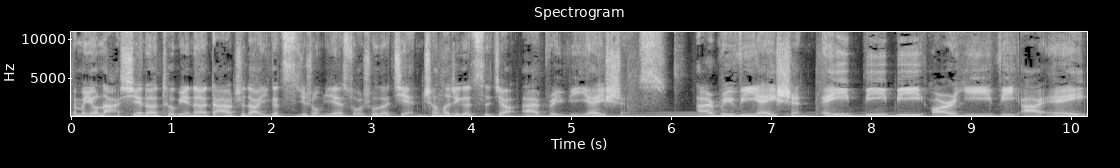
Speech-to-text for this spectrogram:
那么有哪些呢？特别呢，大家知道一个词，就是我们今天所说的简称的这个词叫 abbreviations。abbreviation，a b b r e v i a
